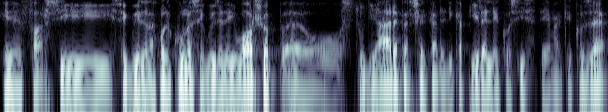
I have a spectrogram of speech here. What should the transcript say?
eh, farsi seguire da qualcuno, seguire dei workshop eh, o studiare per cercare di capire l'ecosistema, che cos'è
